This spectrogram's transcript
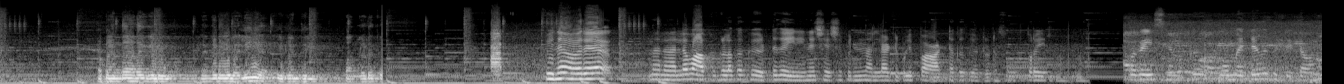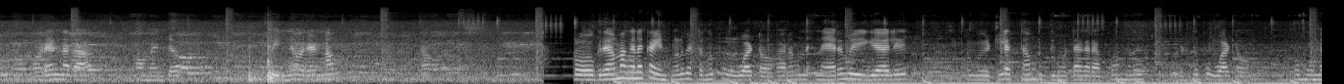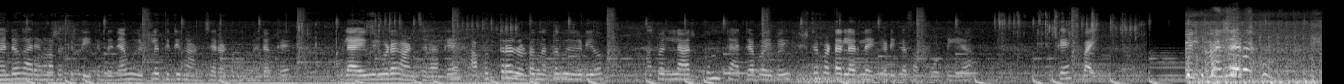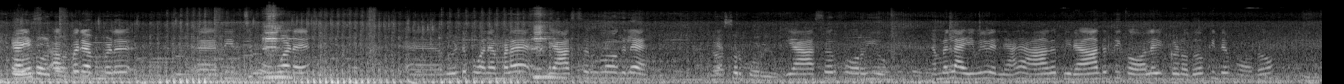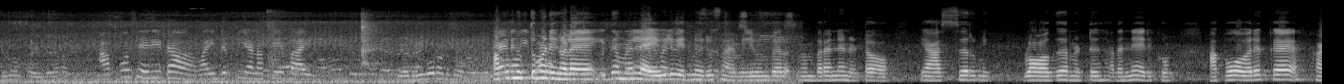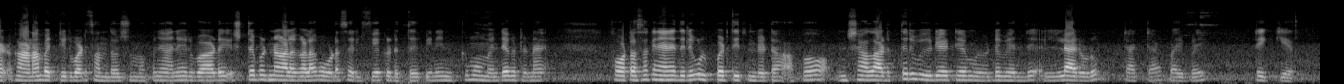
അപ്പോൾ എന്താണെങ്കിലും നിങ്ങളുടെ ഈ വലിയ ഇവന്റിൽ പങ്കെടുക്കുക പിന്നെ അവരെ നല്ല നല്ല വാക്കുകളൊക്കെ കേട്ട് കഴിഞ്ഞതിന് ശേഷം പിന്നെ നല്ല അടിപൊളി പാട്ടൊക്കെ കേട്ടിട്ട്. സൂപ്പറായിരുന്നു അപ്പോൾ ഗൈസ് നമുക്ക് മൊമെന്റോ കിട്ടിട്ടോ? ഒരെണ്ണതാ മൊമെന്റോ പിന്നെ ഒരെണ്ണം. പ്രോഗ്രാം അങ്ങനെ കഴിഞ്ഞു പെട്ടെന്ന് പോവാട്ടോ. കാരണം നേരം വൈകിയാൽ വീട്ടിലെത്താൻ ബുദ്ധിമുട്ടാകാരം അപ്പോൾ നമ്മൾ ഇവിടുന്ന് പോവാട്ടോ. അപ്പോൾ മൊമെന്റോ കാര്യങ്ങളൊക്കെ കിട്ടിയിട്ടുണ്ട്. ഞാൻ വീട്ടിലെത്തിയിട്ട് കാണിച്ചു തരാം കേട്ടോ മൊമെന്റൊക്കെ. ലൈവിലൂടെ കാണിച്ചു തരാം ഓക്കെ? അപ്പോൾ ഇത്ര ഉള്ളൂ കേട്ടോ ഇന്നത്തെ വീഡിയോ. അപ്പോൾ എല്ലാവർക്കും ടാറ്റ ബൈ ബൈ. ഇഷ്ടപ്പെട്ട എല്ലാവരും ലൈക്ക് അടിക്കുക സപ്പോർട്ട് ചെയ്യുക. ഓക്കെ? ബൈ അപ്പോൾ നമ്മൾ തിരിച്ച് പോവാണ്. വീട്ടിൽ പോകാൻ നമ്മളെ യാസർ വ്ളോഗിലെ യാസർ കുറയൂ നമ്മളെ ലൈവിൽ വരും. ഞാൻ ആകെ പിരാതത്തി കോല ഇരിക്കണം അതൊക്കെ എന്റെ ഫോട്ടോ അപ്പോൾ ശരി കേട്ടോ വൈൻഡപ്പ് ചെയ്യണം. ഓക്കെ ബൈ അപ്പോൾ മുത്തുമണികളെ ഇത് നമ്മളെ ലൈവിൽ വരുന്ന ഒരു ഫാമിലി മെമ്പർ മെമ്പർ തന്നെയാണ് കേട്ടോ യാസർ വ്ളോഗ് പറഞ്ഞിട്ട് അതന്നെ ആയിരിക്കും അപ്പോൾ അവരൊക്കെ കാണാൻ പറ്റി ഒരുപാട് സന്തോഷം. അപ്പോൾ ഞാൻ ഒരുപാട് ഇഷ്ടപ്പെടുന്ന ആളുകളെ കൂടെ സെൽഫിയൊക്കെ എടുത്ത് പിന്നെ എനിക്ക് മൊമെന്റ് കിട്ടണ ഫോട്ടോസൊക്കെ ഞാൻ ഇതിൽ ഉൾപ്പെടുത്തിയിട്ടുണ്ട് കേട്ടോ അപ്പോൾ ഇൻഷാല്ല അടുത്തൊരു വീഡിയോ ആയിട്ട് ഞാൻ വീണ്ടും വരുന്നത് എല്ലാവരോടും tata bye bye. Take care.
